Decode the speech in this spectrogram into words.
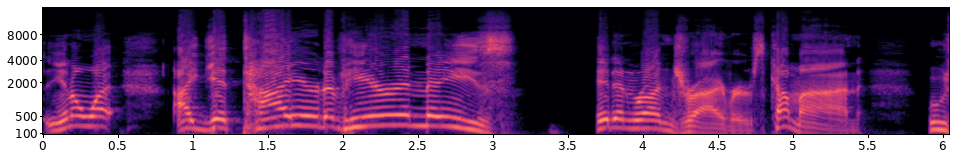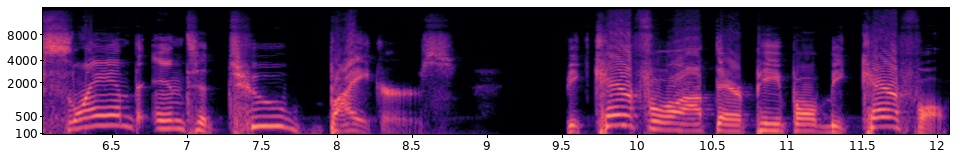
You know what? I get tired of hearing these hit and run drivers. Come on. Who slammed into two bikers. Be careful out there, people. Be careful.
